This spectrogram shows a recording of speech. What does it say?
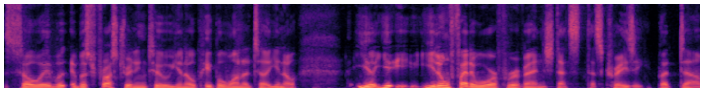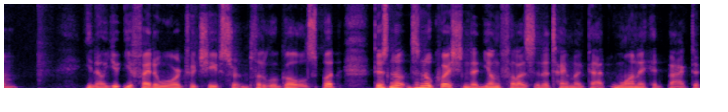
so it was it was frustrating too. You know, people wanted to. You know, you you you don't fight a war for revenge. That's that's crazy. But um, you know, you, you fight a war to achieve certain political goals. But there's no there's no question that young fellas at a time like that want to hit back. They're,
